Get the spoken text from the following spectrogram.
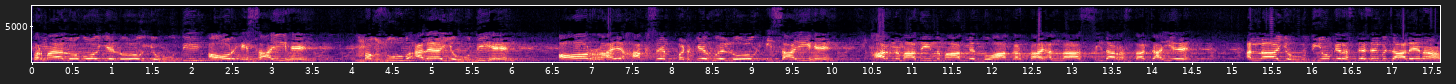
فرمایا لوگوں یہ لوگ یہودی اور عیسائی ہیں۔ مغزوب علیہ یہودی ہیں اور راہ حق سے بٹکے ہوئے لوگ عیسائی ہیں۔ ہر نمازی نماز میں دعا کرتا ہے، اللہ سیدھا رستہ چاہیے۔ اللہ یہودیوں کے رستے سے بھی بچا لینا۔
